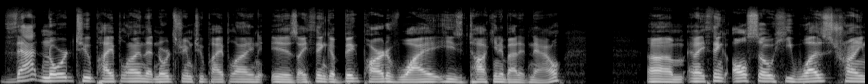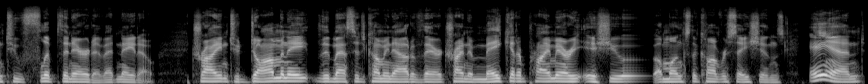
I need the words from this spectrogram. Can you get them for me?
that Nord two pipeline, that Nord Stream two pipeline, is I think a big part of why he's talking about it now. Um, and I think also he was trying to flip the narrative at NATO, trying to dominate the message coming out of there, trying to make it a primary issue amongst the conversations, and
